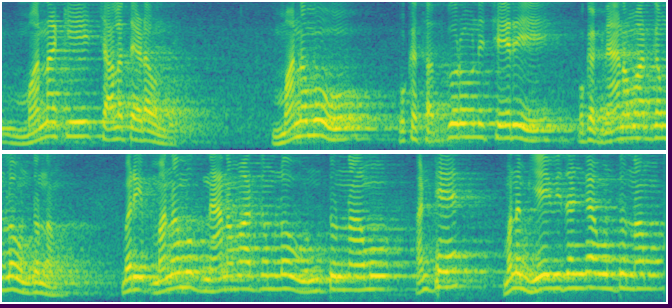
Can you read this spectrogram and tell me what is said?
మనకి చాలా తేడా ఉంది. మనము ఒక సద్గురువుని చేరి ఒక జ్ఞాన మార్గంలో ఉంటున్నాం. మరి మనము జ్ఞాన మార్గంలో ఉంటున్నాము అంటే మనం ఏ విధంగా ఉంటున్నాము?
